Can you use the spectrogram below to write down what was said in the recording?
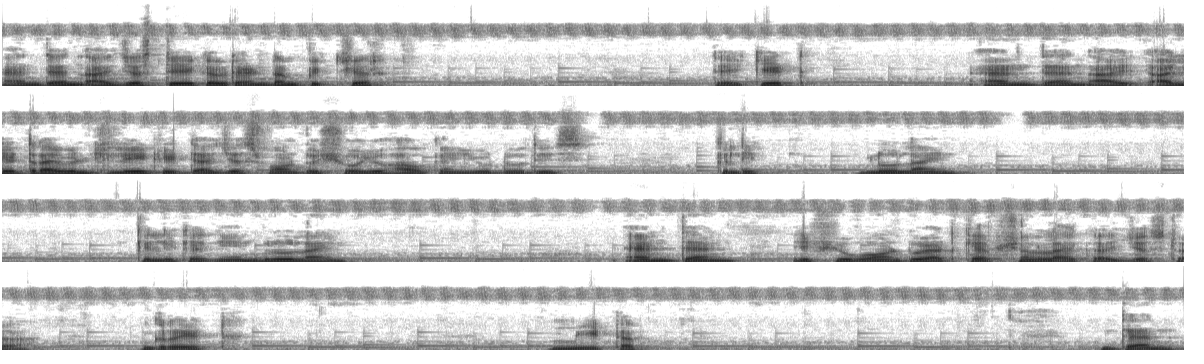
And then I just take a random picture. Take it. And then I, I later I will delete it. I just want to show you how can you do this. Click blue line click again blue line. And then if you want to add caption like uh, just a great meetup then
